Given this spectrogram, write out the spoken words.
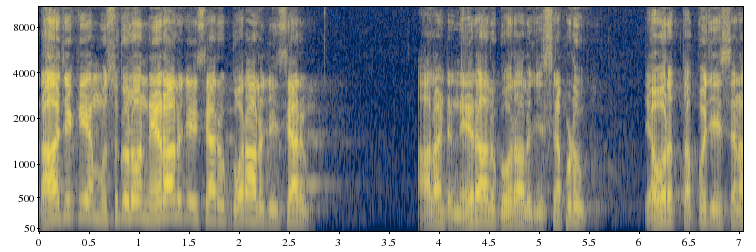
రాజకీయ ముసుగులో నేరాలు చేశారు ఘోరాలు చేశారు. అలాంటి నేరాలు ఘోరాలు చేసినప్పుడు ఎవరు తప్పు చేసినా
